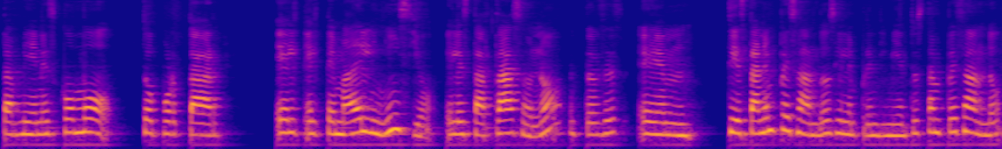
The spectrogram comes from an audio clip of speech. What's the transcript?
también es como soportar el, tema del inicio, el startazo, ¿no? Entonces, em, si están empezando, si el emprendimiento está empezando,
